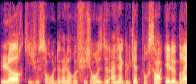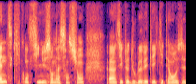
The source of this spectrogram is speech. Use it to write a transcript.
l'or qui joue son rôle de valeur refuge en hausse de 1,4% et le Brent qui continue son ascension, euh, ainsi que le WTI qui était en hausse de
